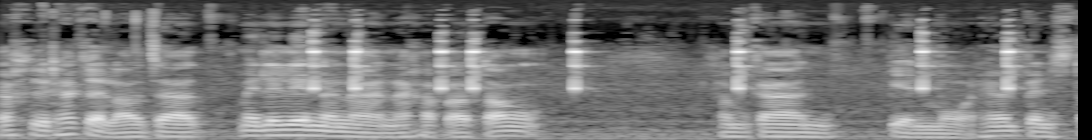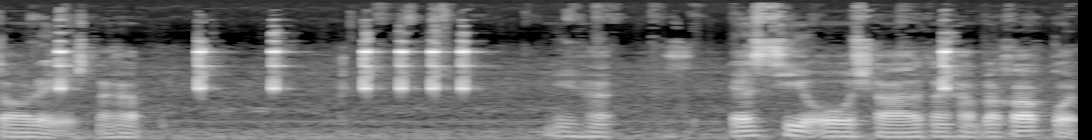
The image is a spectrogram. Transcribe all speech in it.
ก็คือถ้าเกิดเราจะไม่ได้เล่นนานๆนะครับ เราต้องทำการเปลี่ยนโหมดให้มันเป็น storage นะครับ นี่ฮะ STO charge นะครับ แล้วก็กด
